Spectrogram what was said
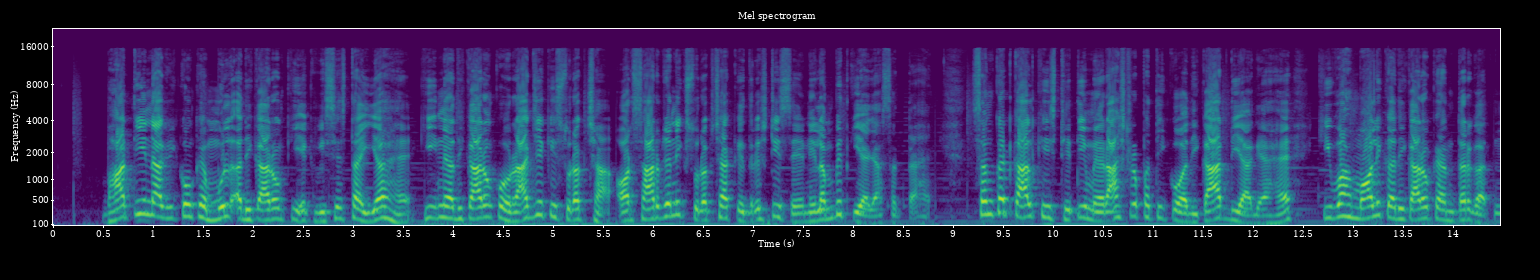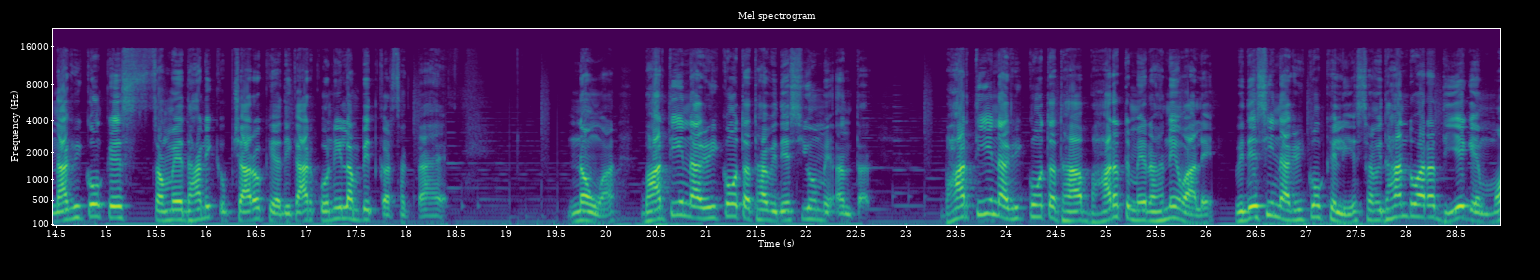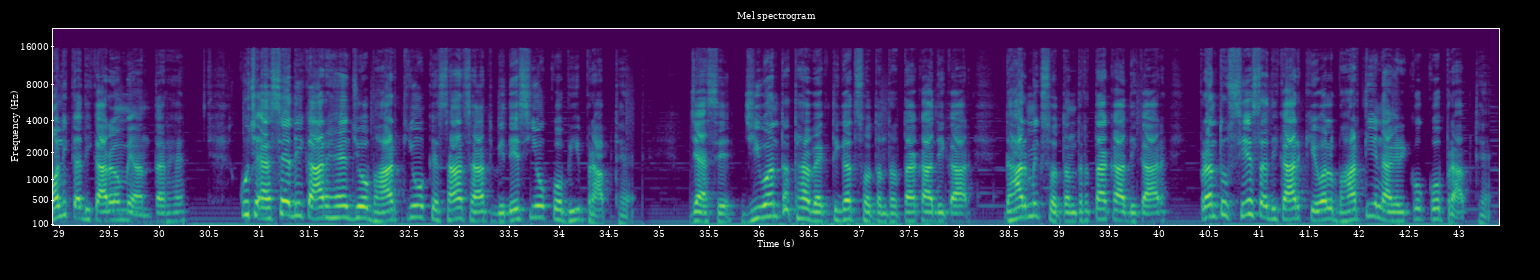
भारतीय नागरिकों के मूल अधिकारों की एक विशेषता यह है कि इन अधिकारों को राज्य की सुरक्षा और सार्वजनिक सुरक्षा की दृष्टि से निलंबित किया जा सकता है। संकट काल की स्थिति में राष्ट्रपति को अधिकार दिया गया है कि वह मौलिक अधिकारों के अंतर्गत नागरिकों के संवैधानिक उपचारों के अधिकार को निलंबित कर सकता है। नौवा, भारतीय नागरिकों तथा विदेशियों में अंतर। भारतीय नागरिकों तथा भारत में रहने वाले विदेशी नागरिकों के लिए संविधान द्वारा दिए गए मौलिक अधिकारों में अंतर है। कुछ ऐसे अधिकार हैं जो भारतीयों के साथ साथ विदेशियों को भी प्राप्त हैं। जैसे जीवन तथा व्यक्तिगत स्वतंत्रता का अधिकार, धार्मिक स्वतंत्रता का अधिकार, परंतु शेष अधिकार केवल भारतीय नागरिकों को प्राप्त हैं।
